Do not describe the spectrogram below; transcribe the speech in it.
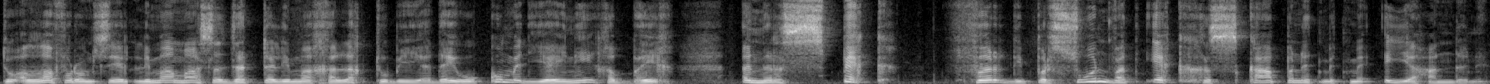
Toe Allah vir hom sê, "Lima ma sajadta lima khalaqtu bi yaday." Hoekom het jy nie gebuig in respek vir die persoon wat ek geskaap het met my eie hande nie?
